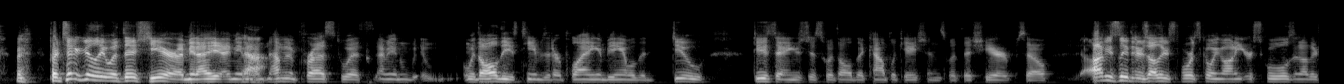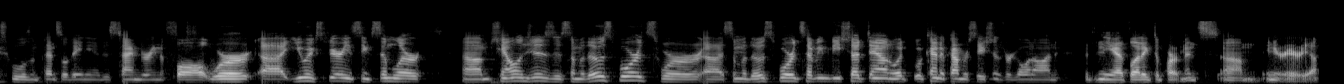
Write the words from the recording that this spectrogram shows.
particularly with this year. I mean, I, I mean, yeah. I'm, I'm, impressed with, I mean, with all these teams that are playing and being able to do do things just with all the complications with this year. So obviously, there's other sports going on at your schools and other schools in Pennsylvania this time during the fall. Were uh, you experiencing similar um, challenges as some of those sports? Were uh, some of those sports having to be shut down? What what kind of conversations were going on within the athletic departments um, in your area?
